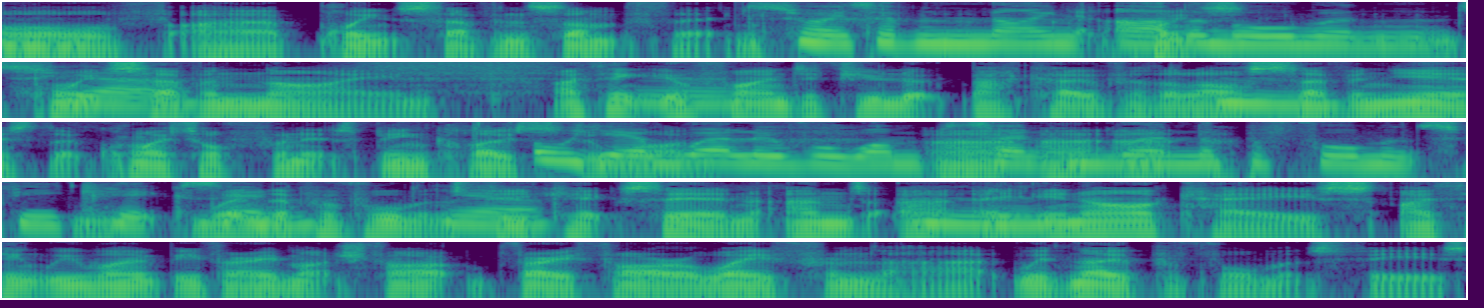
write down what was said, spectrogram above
of uh, 0.7 something, 0.79 at Point- the moment. yeah. 0.79. I think you'll find if you look back over the last seven years that quite often it's been close Oh to yeah, one. well over one percent Uh, uh, when uh, the performance fee kicks when in. When the performance Yeah. Mm. fee kicks in. And uh, in our case, I think we won't be very much far, very far away from that with no performance fees.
